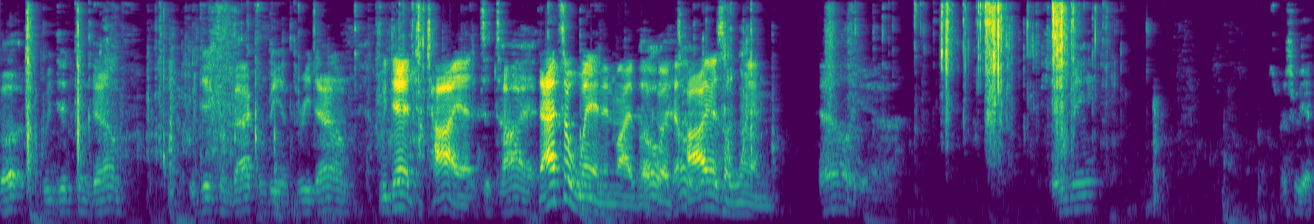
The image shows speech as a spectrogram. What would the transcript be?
But we did come down. We did come back from being three down We did to tie it. to tie it. That's a win in my book. Oh, a hell tie yeah. is a win. Hell yeah. Kidding me? Especially we have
